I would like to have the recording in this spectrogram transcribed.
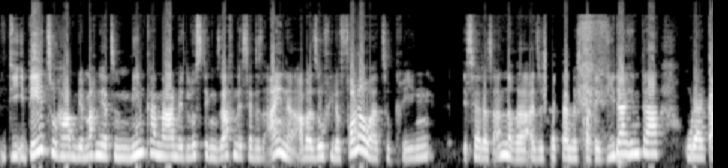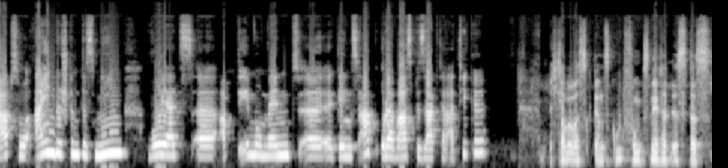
die Idee zu haben, wir machen jetzt einen Meme-Kanal mit lustigen Sachen, ist ja das eine, aber so viele Follower zu kriegen, ist ja das andere. Also steckt da eine Strategie dahinter oder gab so ein bestimmtes Meme, wo jetzt äh, ab dem Moment äh, ging es ab oder war es besagter Artikel? Ich glaube, was ganz gut funktioniert hat, ist, dass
